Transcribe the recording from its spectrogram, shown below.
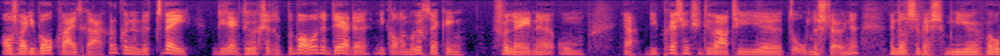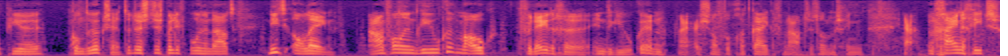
als wij die bal kwijtraken, dan kunnen er twee direct druk zetten op de bal. En de derde, die kan hem rugdekking verlenen om ja, die pressing situatie uh, te ondersteunen. En dat is de beste manier waarop je kan druk zetten. Dus het is bij Liverpool inderdaad niet alleen aanvallen in driehoeken, maar ook verdedigen in driehoeken. En nou als je dan toch gaat kijken van nou, het is dan misschien ja, een geinig iets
